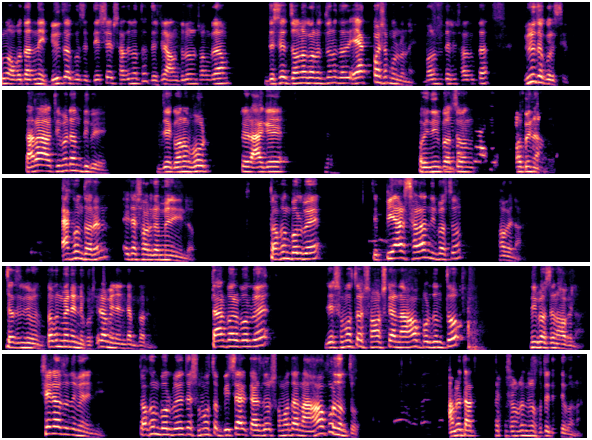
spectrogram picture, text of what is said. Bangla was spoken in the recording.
কোনো অবদান নেই। বিরোধিতা করছে দেশের স্বাধীনতা, দেশের আন্দোলন, সংগ্রাম, দেশের জনগণের জন্য তাদের এক পয়সা মূল্য নেই বরং দেশের স্বাধীনতা বিরোধিতা করেছে। তারা আলটিমেটাম দিবে যে গণভোটের আগে ওই নির্বাচন হবে না। এখন ধরেন এটা সরকার মেনে নিল। তখন বলবে যে পিয়ার ছাড়া নির্বাচন হবে না। জাতীয় তখন মেনে নেব, সেটা মেনে নিলাম ধরেন। তারপর বলবে যে সমস্ত সংস্কার না হওয়া পর্যন্ত নির্বাচন হবে না। সেটাও যদি মেনে নিই। তখন বলবে যে সমস্ত বিচার কার্য সমাধান না হওয়া পর্যন্ত আমরা তার সংশোধন হতে দেব না।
